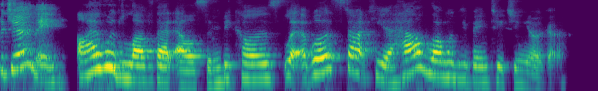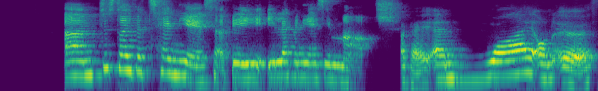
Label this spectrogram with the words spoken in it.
the journey. I would love that, Alison, because well, let's start here. How long have you been teaching yoga? Um, just over 10 years, so it'll be 11 years in March. Okay, and why on earth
